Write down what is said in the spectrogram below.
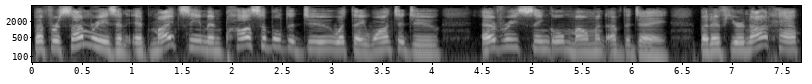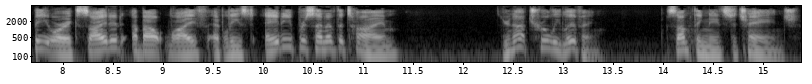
But for some reason, it might seem impossible to do what they want to do every single moment of the day. But if you're not happy or excited about life at least 80% of the time, you're not truly living. Something needs to change.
